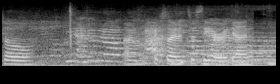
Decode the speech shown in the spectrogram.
So I'm excited to see her again.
